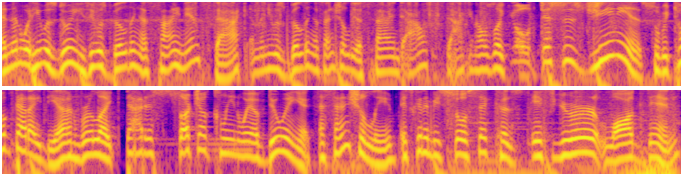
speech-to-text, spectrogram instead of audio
And then what he was doing is he was building a sign-in stack, and then he was building essentially a signed-out stack. And I was like, yo, this is genius. So we took that idea and we're like, that is such a clean way of doing it. Essentially, it's going to be so sick because if you're logged in,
